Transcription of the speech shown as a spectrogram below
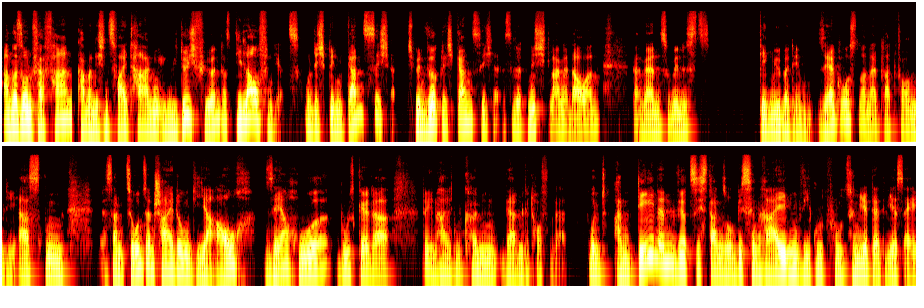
Aber so ein Verfahren kann man nicht in zwei Tagen irgendwie durchführen. Das, die laufen jetzt. Und ich bin ganz sicher, ich bin wirklich ganz sicher, es wird nicht lange dauern. Da werden zumindest gegenüber den sehr großen Online-Plattformen die ersten Sanktionsentscheidungen, die ja auch sehr hohe Bußgelder beinhalten können, werden getroffen werden. Und an denen wird sich dann so ein bisschen reiben, wie gut funktioniert der DSA.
